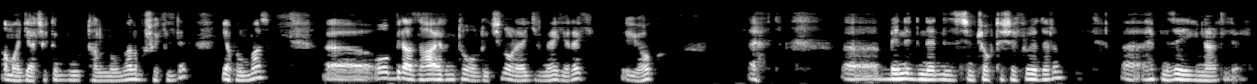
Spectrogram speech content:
Ama gerçekte bu tanımlamalar bu şekilde yapılmaz. E, o biraz daha ayrıntı olduğu için oraya girmeye gerek yok. Evet. E, beni dinlediğiniz için çok teşekkür ederim. E, hepinize iyi günler diliyorum.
